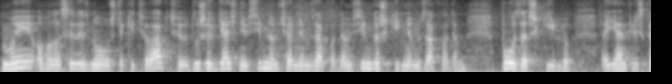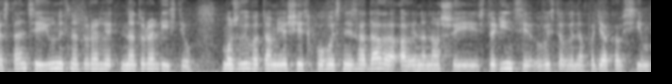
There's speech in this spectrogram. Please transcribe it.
Ми оголосили знову ж таки цю акцію. Дуже вдячні всім навчальним закладам, всім дошкільним закладам, поза шкіллю, Ямпільська станція юних натуралі- натуралістів. Можливо, там я ще когось не згадала, але на нашій сторінці виставлена подяка всім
